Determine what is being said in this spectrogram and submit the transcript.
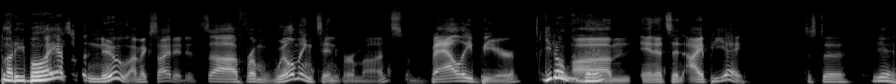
buddy boy? I got something new. I'm excited. It's uh from Wilmington, Vermont, Valley Beer. You don't. Um, and it's an IPA. Just a yeah,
